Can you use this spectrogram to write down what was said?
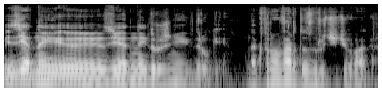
z jednej, yy, z jednej drużyny i w drugiej, na którą warto zwrócić uwagę.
